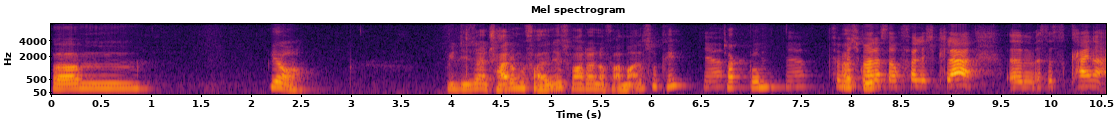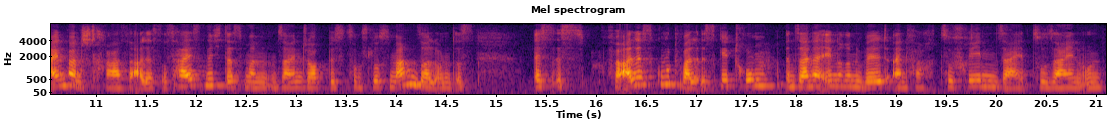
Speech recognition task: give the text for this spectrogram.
Ähm, ja, wie diese Entscheidung gefallen ist, war dann auf einmal alles okay. Ja. Zack, bumm. Ja. Für Alles mich war gut. das auch völlig klar. Ähm, es ist keine Einbahnstraße alles. Das heißt nicht, dass man seinen Job bis zum Schluss machen soll. Und es, es ist für alles gut, weil es geht darum, in seiner inneren Welt einfach zufrieden sein, zu sein und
